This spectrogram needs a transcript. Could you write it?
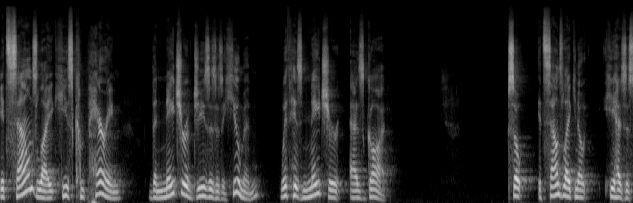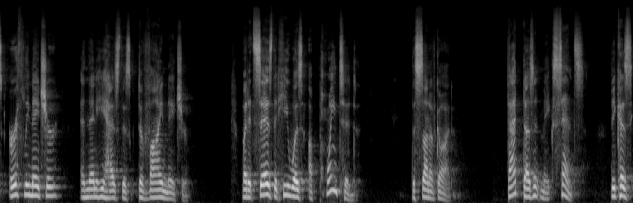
It sounds like he's comparing the nature of Jesus as a human with his nature as God. So it sounds like, you know, he has this earthly nature and then he has this divine nature. But it says that he was appointed the Son of God. That doesn't make sense because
